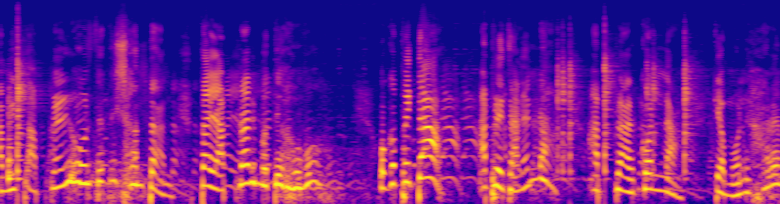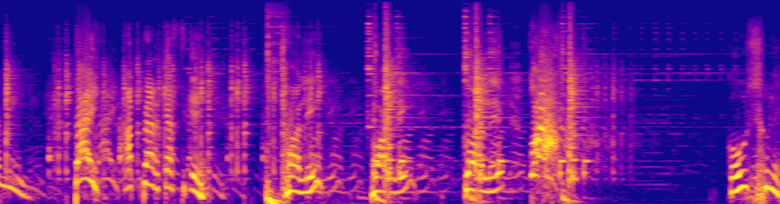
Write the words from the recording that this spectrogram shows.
আমি তো আপনারই ওরজাতের সন্তান তাই আপনার মতে হব। ওকে পিতা আপনি জানেন না আপনার কন্যা কেমন হারামি। তাই আপনার কাছ থেকে ছলে বলে কড়া, কৌশলে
